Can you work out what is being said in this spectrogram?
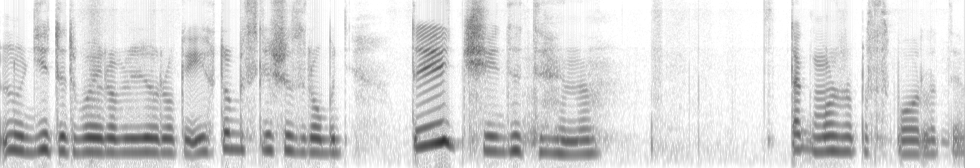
ну, діти твої роблять уроки, і хто швидше зробить? Ти чи дитина? Так можна поспорити.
